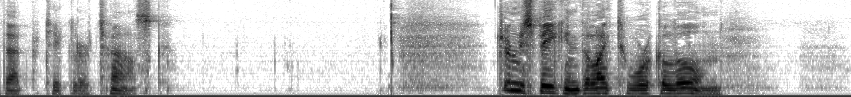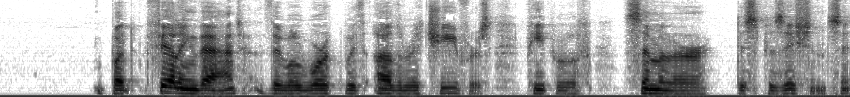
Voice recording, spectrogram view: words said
that particular task. Generally speaking, they like to work alone but failing that, they will work with other achievers, people of similar dispositions, eh,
